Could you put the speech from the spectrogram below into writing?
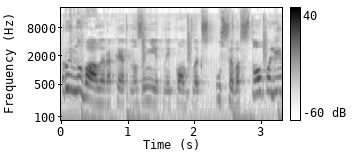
руйнували ракетно-зенітний комплекс у Севастополі.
